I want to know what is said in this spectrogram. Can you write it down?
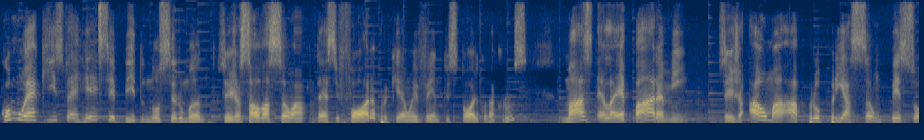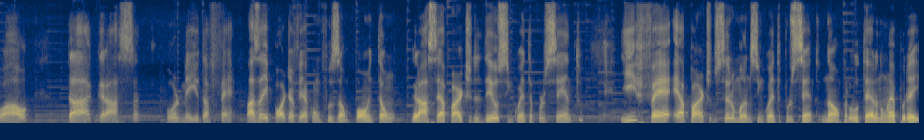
como é que isso é recebido no ser humano? Ou seja, a salvação acontece fora, porque é um evento histórico na cruz, mas ela é para mim. Ou seja, há uma apropriação pessoal da graça por meio da fé. Mas aí pode haver a confusão. Bom, então graça é a parte de Deus, 50%, e fé é a parte do ser humano, 50%. Não, para Lutero não é por aí.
